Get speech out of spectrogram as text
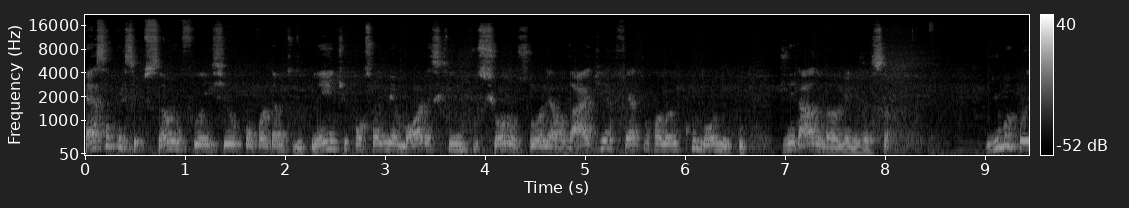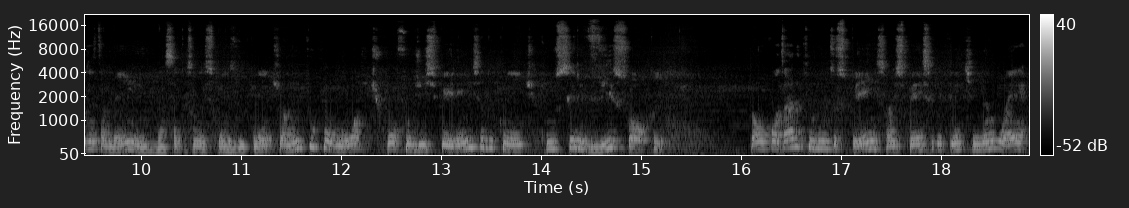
Essa percepção influencia o comportamento do cliente e constrói memórias que impulsionam sua lealdade e afetam o valor econômico gerado na organização. E uma coisa também, nessa questão da experiência do cliente, é muito comum a gente confundir a experiência do cliente com o serviço ao cliente. Então, ao contrário do que muitos pensam, a experiência do cliente não é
